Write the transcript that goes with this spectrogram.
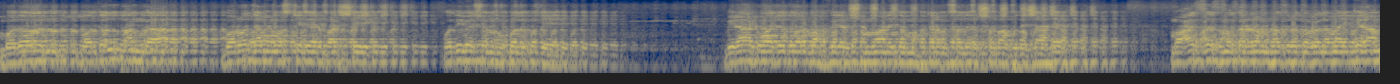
বদল বদল বড় জামে মসজিদের বার্ষিক অধিবেশন উপলক্ষে বিরাট ওয়াজদওয়ার মাহফিলের সম্মানিত মুহতারাম সদর সভাপতি সাহেব কেরাম,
